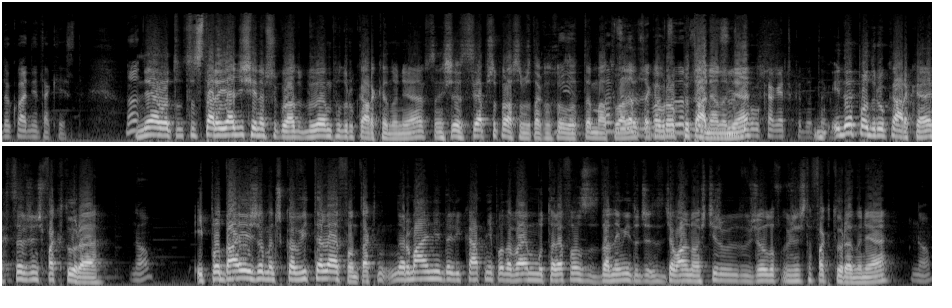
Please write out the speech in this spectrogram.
Dokładnie tak jest. No. Nie, bo to, to stary, ja dzisiaj na przykład byłem po drukarkę, no nie? W sensie, ja przepraszam, że tak odchodzę od tematu, ale taka tak pytania, no nie? Idę po drukarkę, chcę wziąć fakturę. No. I podaję ziomeczkowi telefon, tak normalnie, delikatnie podawałem mu telefon z danymi do działalności, żeby wziął, wziąć tę fakturę, no nie? No.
